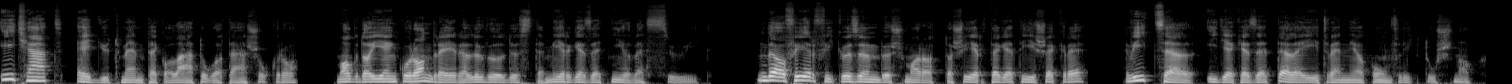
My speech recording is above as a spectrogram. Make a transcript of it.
Így hát együtt mentek a látogatásokra. Magda ilyenkor Andrejre lövöldözte mérgezett nyilvesszőit. De a férfi közömbös maradt a sértegetésekre, viccel igyekezett elejét venni a konfliktusnak.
